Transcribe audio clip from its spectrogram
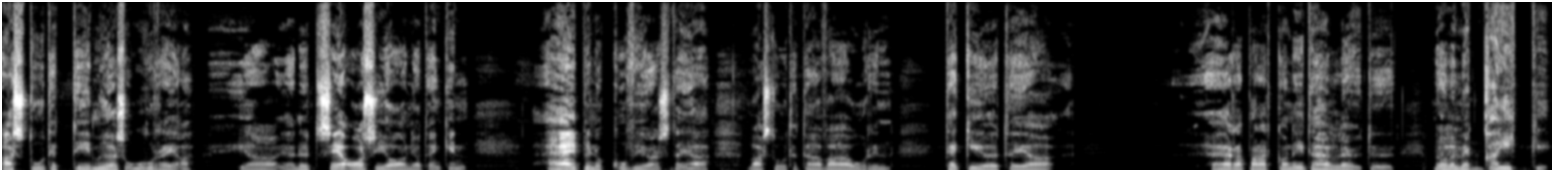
vastuutettiin myös uhreja. Ja, ja nyt se osio on jotenkin häipynyt kuviosta ja vastuutetaan vaan uhrin tekijöitä ja herra paratko, niitähän löytyy. Me mm-hmm. olemme kaikki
